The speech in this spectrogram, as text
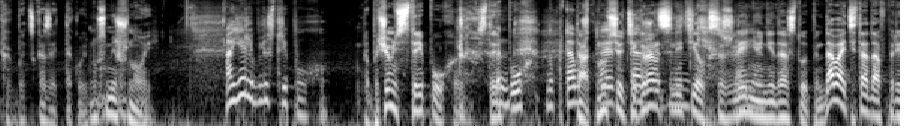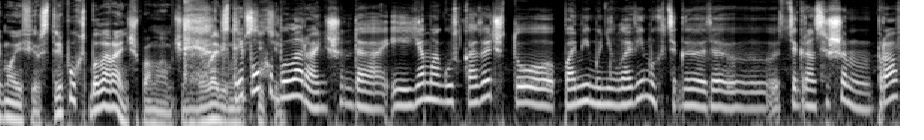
как бы это сказать, такой, ну, смешной. А я люблю «Стрепуху». Да почему стрепуха? Стрепух? Ну, потому так, ну все, Тигран слетел, к сожалению, недоступен. Давайте тогда в прямой эфир. Стрепуха была раньше, по-моему, чем неуловимый Стрепуха мститель. была раньше, да. И я могу сказать, что помимо неуловимых, э, Тигран совершенно прав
